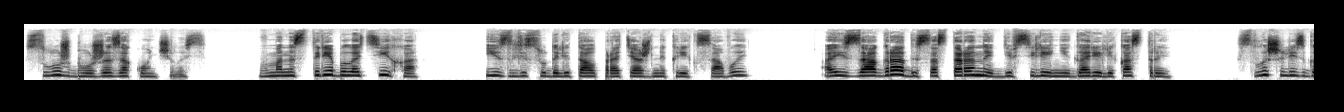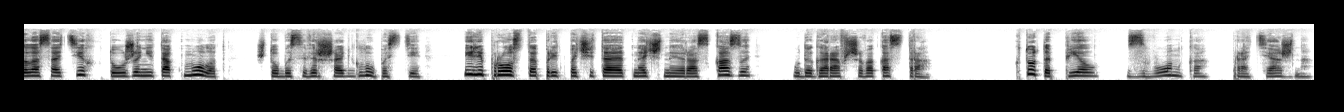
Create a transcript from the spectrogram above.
Служба уже закончилась. В монастыре было тихо, из лесу долетал протяжный крик совы, а из-за ограды со стороны, где в селении горели костры, слышались голоса тех, кто уже не так молод, чтобы совершать глупости, или просто предпочитает ночные рассказы у догоравшего костра. Кто-то пел звонко, протяжно.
